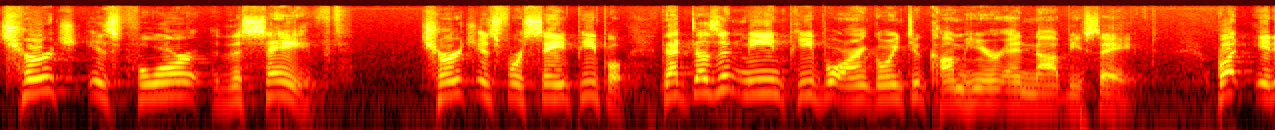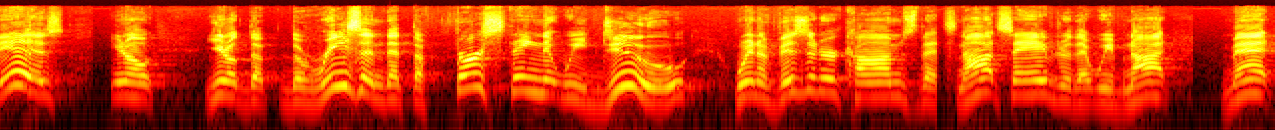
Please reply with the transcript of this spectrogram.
church is for the saved. Church is for saved people. That doesn't mean people aren't going to come here and not be saved. But it is, you know, you know, the, the reason that the first thing that we do when a visitor comes that's not saved or that we've not met,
